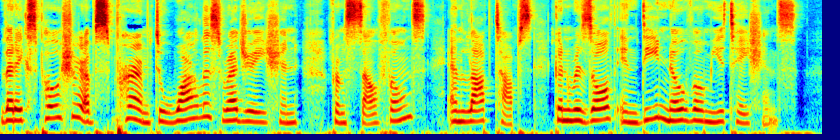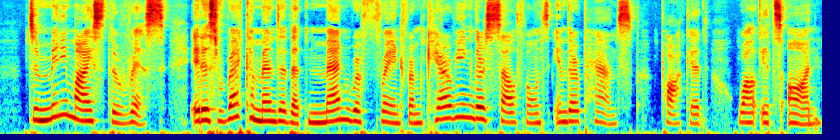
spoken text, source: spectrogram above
that exposure of sperm to wireless radiation from cell phones and laptops can result in de novo mutations. To minimize the risk, it is recommended that men refrain from carrying their cell phones in their pants pocket while it's on,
